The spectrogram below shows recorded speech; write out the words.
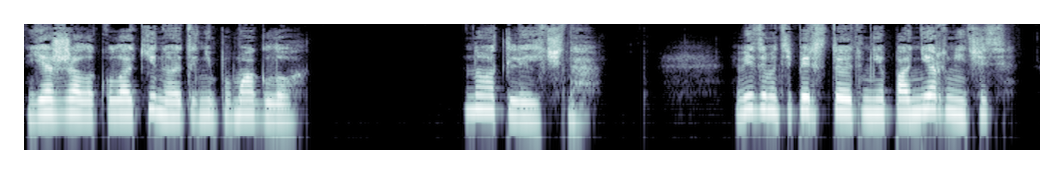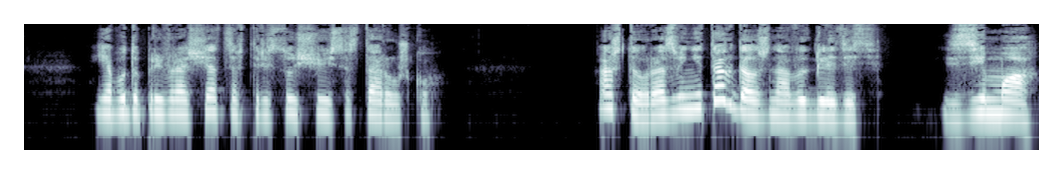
Я сжала кулаки, но это не помогло. Ну отлично. Видимо, теперь стоит мне понервничать, я буду превращаться в трясущуюся старушку. А что, разве не так должна выглядеть зима?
